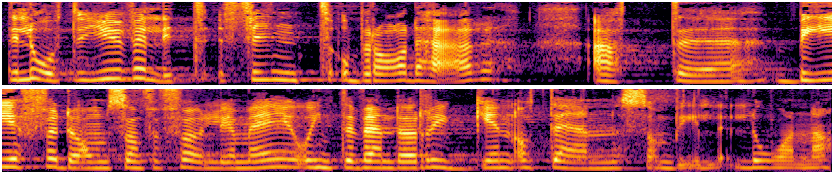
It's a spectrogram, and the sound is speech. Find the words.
Det låter ju väldigt fint och bra det här, att eh, be för dem som förföljer mig och inte vända ryggen åt den som vill låna.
